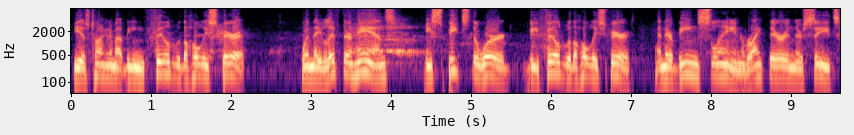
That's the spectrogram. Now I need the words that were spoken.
he is talking about being filled with the Holy Spirit. When they lift their hands, he speaks the word, be filled with the Holy Spirit, and they're being slain right there in their seats.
